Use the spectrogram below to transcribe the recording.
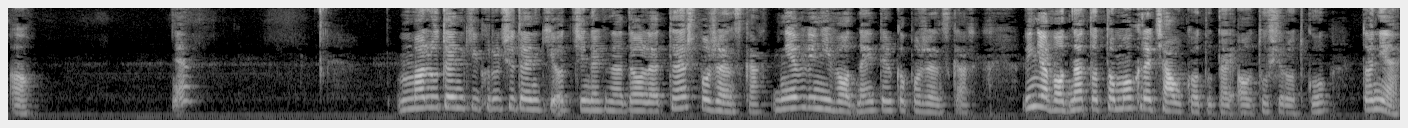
O. Nie? Maluteńki, króciuteńki odcinek na dole, też po rzęskach. Nie w linii wodnej, tylko po rzęskach. Linia wodna to to mokre ciałko tutaj, o, tu w środku. To nie.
